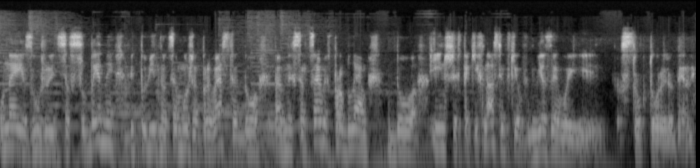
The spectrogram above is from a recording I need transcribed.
у неї звужуються судини. Відповідно, це може привести до певних серцевих проблем, до інших таких наслідків м'язевої структури людини.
